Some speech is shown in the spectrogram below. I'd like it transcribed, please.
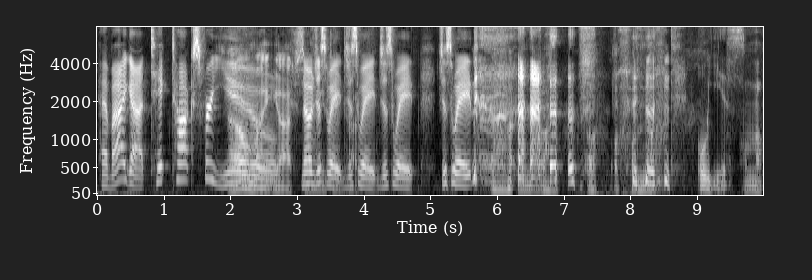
have I got TikToks for you. Oh my gosh, so no, just wait, just wait, just wait, just wait. Oh no. Oh, oh, oh no. oh yes. Oh no.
